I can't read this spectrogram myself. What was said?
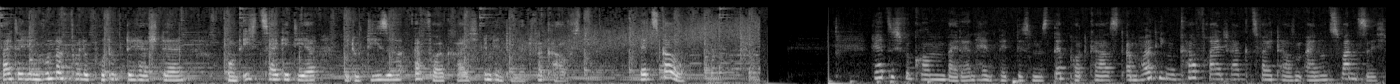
weiterhin wundervolle Produkte herstellen und ich zeige dir, wie du diese erfolgreich im Internet verkaufst. Let's go! Herzlich willkommen bei Dein Handmade Business, der Podcast am heutigen Karfreitag 2021.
